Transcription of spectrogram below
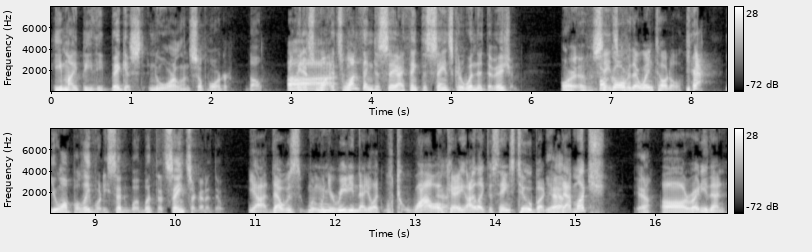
He might be the biggest New Orleans supporter, though. I mean, it's Uh, one, it's one thing to say, I think the Saints could win the division. Or, uh, Or go over their win total. Yeah. You won't believe what he said, what, what the Saints are going to do. Yeah, that was when, when you're reading that, you're like, wow, Yeah. okay. I like the Saints too, but Yeah. that much? Yeah. Alrighty then.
